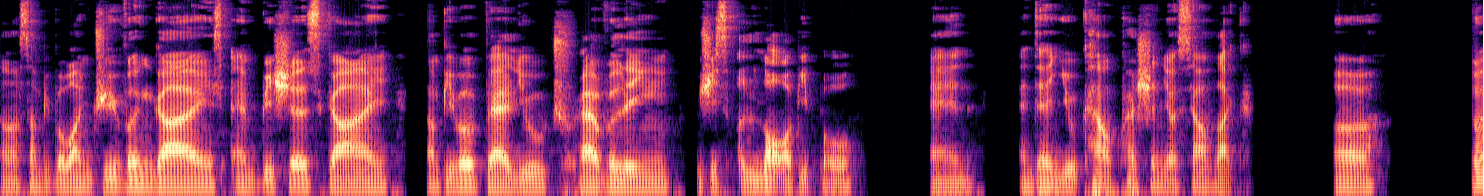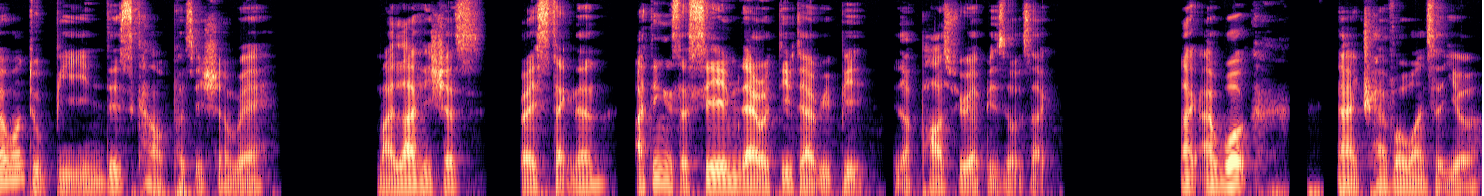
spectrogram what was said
Uh, some people want driven guys ambitious guy. Some people value traveling which is a lot of people. And and then you kind of question yourself like uh do i want to be in this kind of position where my life is just very stagnant? I think it's the same narrative that i repeat in the past few episodes like like i work then i travel once a year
